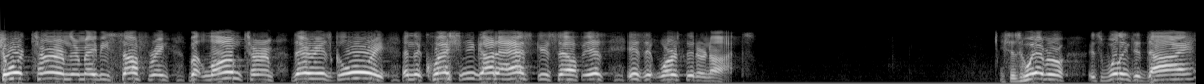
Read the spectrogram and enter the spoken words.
Short term, there may be suffering, but long term, there is glory. And the question you've got to ask yourself is, is it worth it or not? He says, whoever is willing to die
